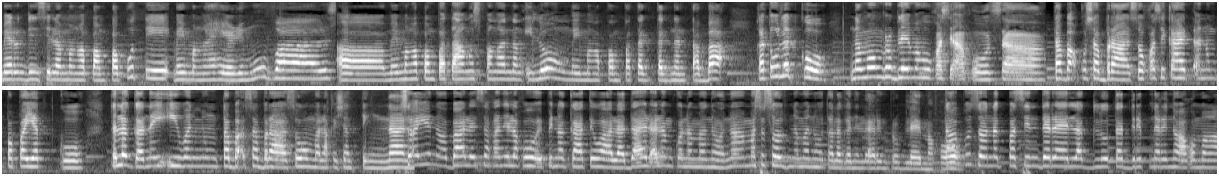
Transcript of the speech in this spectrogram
Meron din silang mga pampaputi, may mga hair removals, ah, may mga pampatangos pa nga ng ilong, may mga pampatagtag ng taba. Katulad ko, namang problema ho kasi ako sa taba ko sa braso kasi kahit anong papayat ko, talaga naiiwan yung taba sa braso, malaki siyang tingnan. So ayun ho, bale sa kanila ko ipinagkatiwala dahil alam ko naman ho na masasolve naman ho talaga nila rin problema ko. Tapos ho, nagpa-Cinderella gluta drip na rin ho ako mga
